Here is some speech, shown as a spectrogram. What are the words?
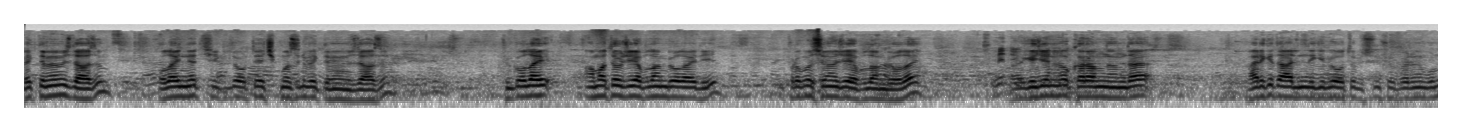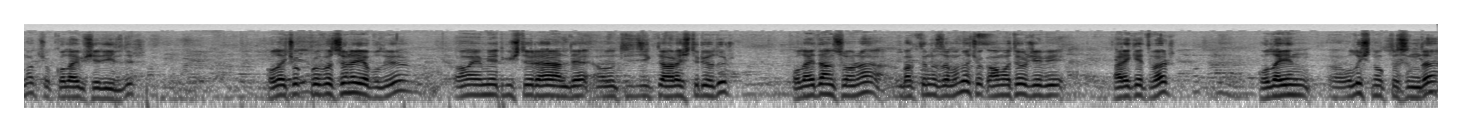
beklememiz lazım. Olayın net şekilde ortaya çıkmasını beklememiz lazım. Çünkü olay amatörce yapılan bir olay değil. Profesyonelce yapılan bir olay. Ee, Gecenin o karanlığında hareket halindeki bir otobüsün şoförünü bulmak çok kolay bir şey değildir. Olay çok profesyonel yapılıyor. Ama emniyet güçleri herhalde onu titizlikle araştırıyordur. Olaydan sonra baktığınız zaman da çok amatörce bir hareket var. Olayın e, oluş noktasında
